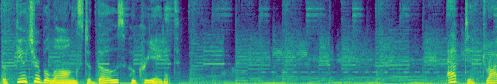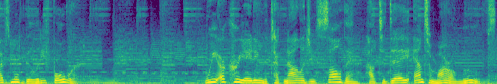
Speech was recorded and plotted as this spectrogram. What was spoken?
The future belongs to those who create it. Aptiv drives mobility forward. We are creating the technology solving how today and tomorrow moves.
